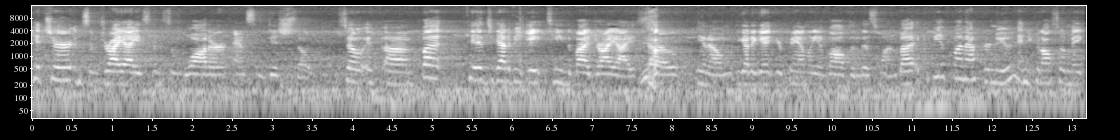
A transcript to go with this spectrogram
pitcher and some dry ice and some water and some dish soap. So if, um, but kids, you got to be 18 to buy dry ice. Yeah. So you know you got to get your family involved in this one. But it could be a fun afternoon, and you could also make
